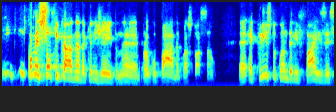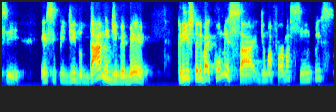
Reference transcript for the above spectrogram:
E, e, começou a ficar né, daquele jeito, né, preocupada com a situação. É, é Cristo, quando ele faz esse, esse pedido, dá-me de beber, Cristo ele vai começar de uma forma simples,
